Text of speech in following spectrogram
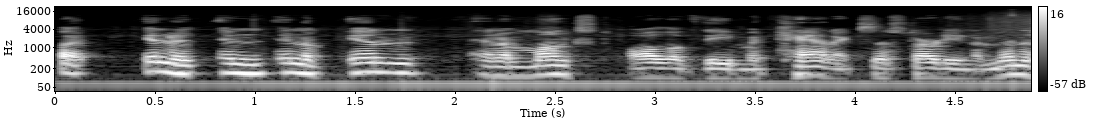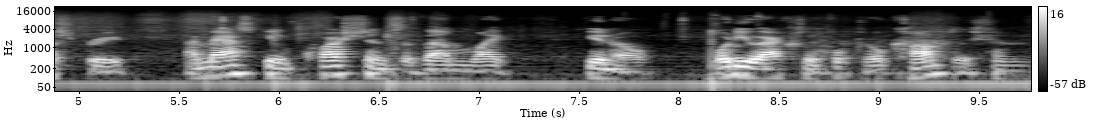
But in a, in in a, in and amongst all of the mechanics of starting a ministry, I'm asking questions of them like, you know, what do you actually hope to accomplish, and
